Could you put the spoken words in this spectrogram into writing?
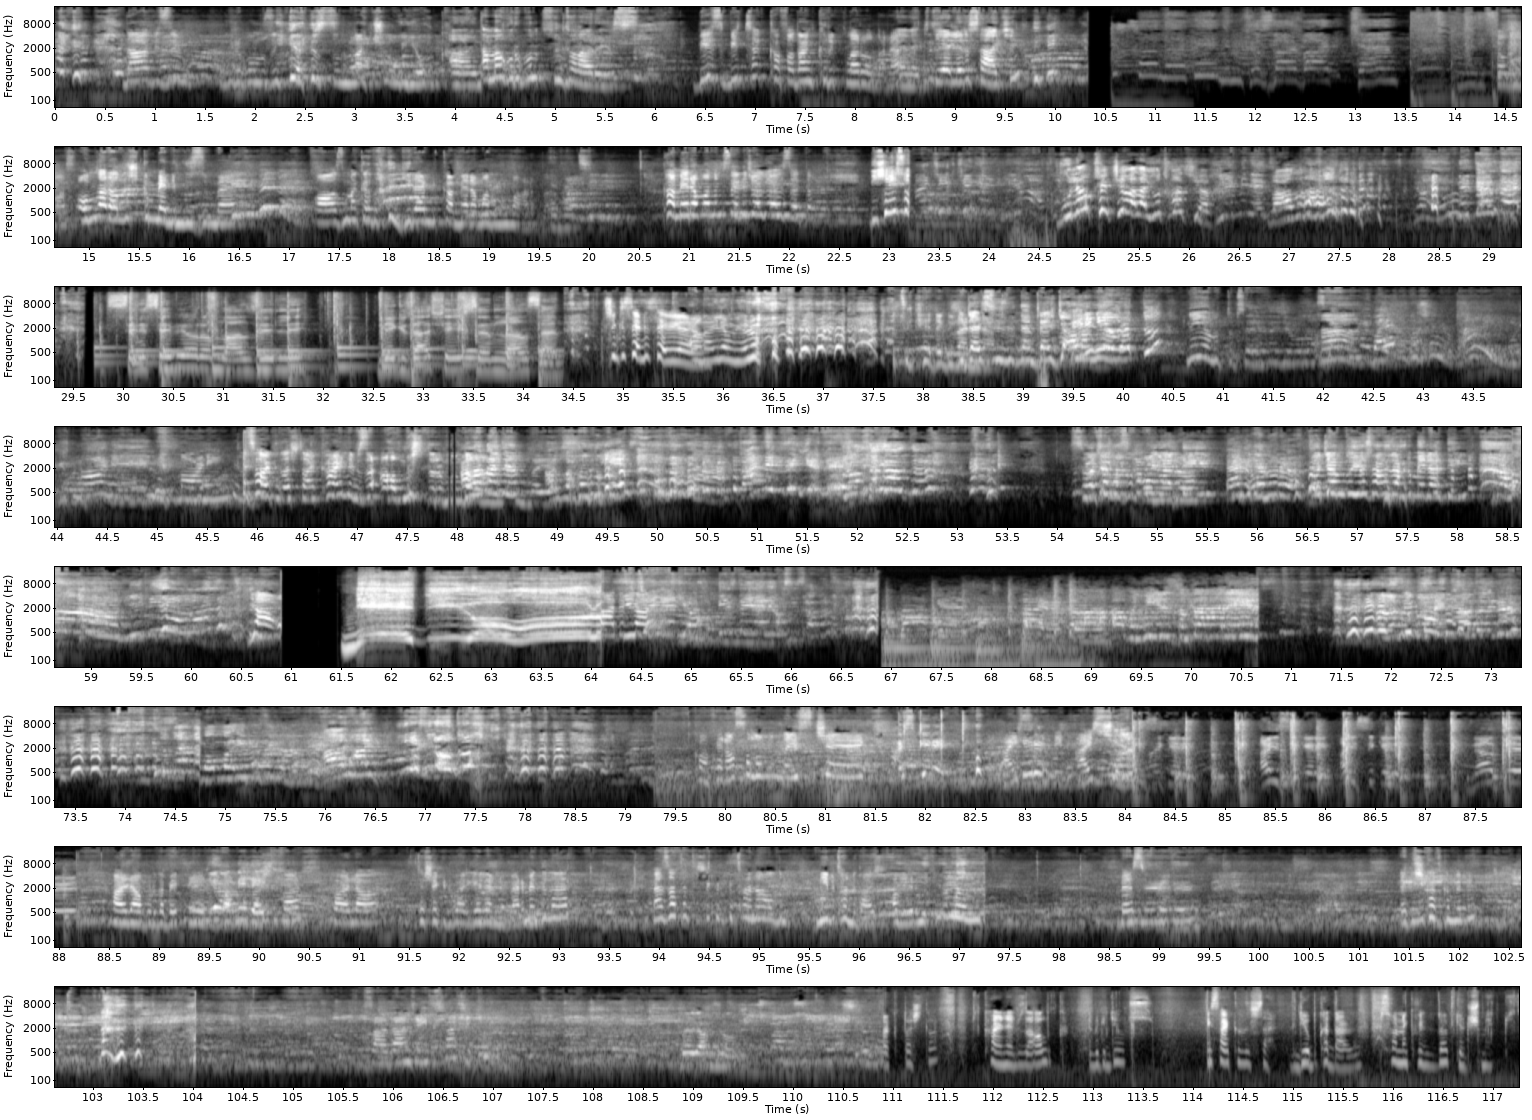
Daha bizim grubumuzun yarısından çoğu yok. Aynen. Ama grubun Fintonarıyız. Biz bir tık kafadan kırıklar olarak. Evet diğerleri sakin. Olmaz. Onlar alışkın benim yüzüme. Ağzıma kadar giren bir kameramanım vardı. Evet. Kameramanım seni çok özledim. Bir şey sor. Vlog çekiyor hala YouTube atıyor. Yemin et. Vallahi. Seni seviyorum lan zilli. Ne güzel şeysin lan sen. Çünkü seni seviyorum. Onaylamıyorum. Türkiye'de güvenli. Dersizliğinden belki Beni niye unuttun? Neyi unuttum seni? Ha. Bayağı bir görüşemiyorum. Good morning. Evet arkadaşlar karnemizi almış durumunda. Alamadım. Allah'ım. Yes. Anne bize girdi. Yolda kaldı. Sınıfımızın onuru. Ben onuru. Hocam duyuyorsanız hakkım helal değil. Aa, ne diyor? Ya Ne diyor? biraz. Biz de yeriyoruz sanırım. Vallahi. Rezil olduk. Konferans salonundayız çek. Askeri. Ay senin. Ay senin. Ay sikerim, ay sikerim. Ne yaptın? Hala burada bekliyoruz arkadaşlar. Hala teşekkür belgelerini vermediler. Ben zaten teşekkür bir tane aldım. Niye bir tane daha alıyorum ki? Best friend. Yakışık hakkım benim. Zaten ifşa çekiyor. Böyle güzel olmuş. Arkadaşlar karnemizi aldık. Eve gidiyoruz. Neyse arkadaşlar video bu kadardı. Bir sonraki videoda görüşmek üzere.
